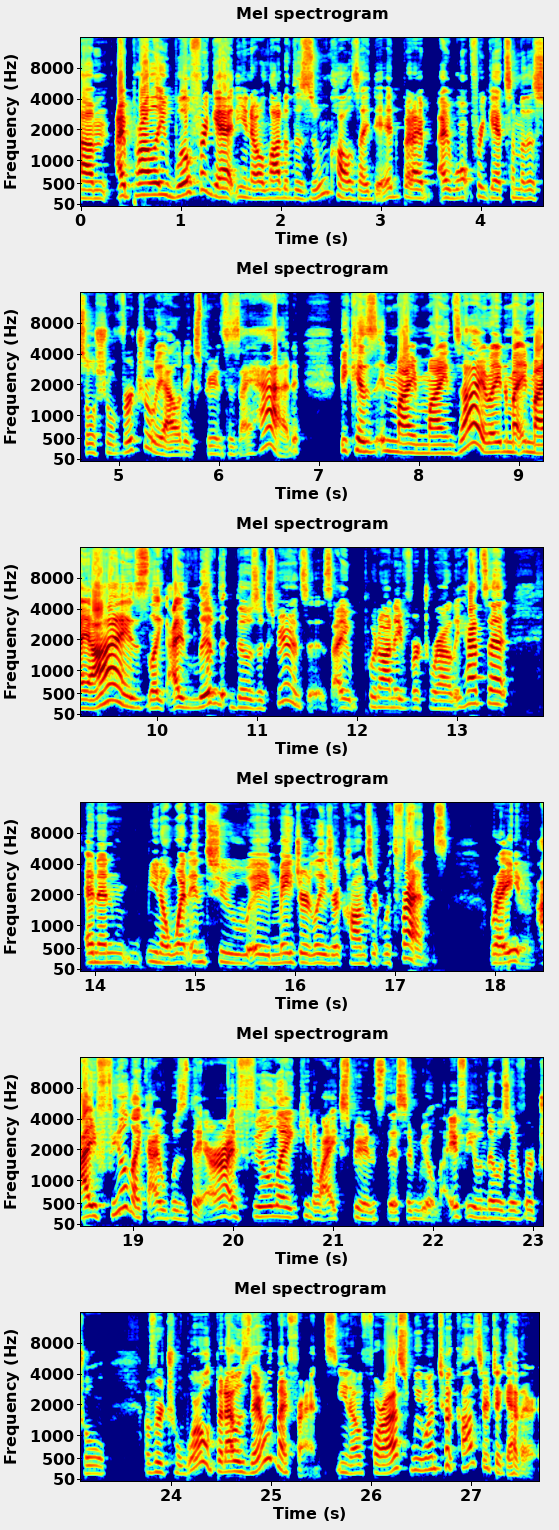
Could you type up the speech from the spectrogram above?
Um, I probably will forget, you know, a lot of the Zoom calls I did, but I, I won't forget some of the social virtual reality experiences I had because in my mind's eye, right, in my in my eyes, like I lived those experiences. I put on a virtual reality headset and then, you know, went into a Major Lazer concert with friends right? Yeah. I feel like I was there. I feel like, you know, I experienced this in real life, even though it was a virtual a virtual world, but I was there with my friends. You know, for us, we went to a concert together.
